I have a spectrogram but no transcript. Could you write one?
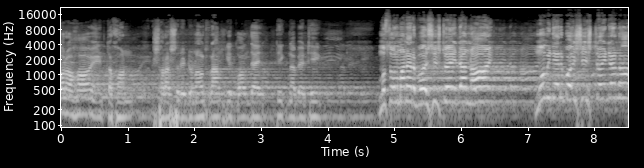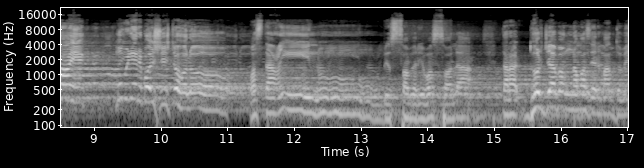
বড় হয়, তখন সরাসরি ডোনাল্ড ট্রাম্পকে কল দেয়। ঠিক না বে, ঠিক? মুসলমানের বৈশিষ্ট্য এটা নয় মুমিনের বৈশিষ্ট্য এটা নয়। মুমিনের বৈশিষ্ট্য হলো। তারা ধৈর্য এবং নামাজের মাধ্যমে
